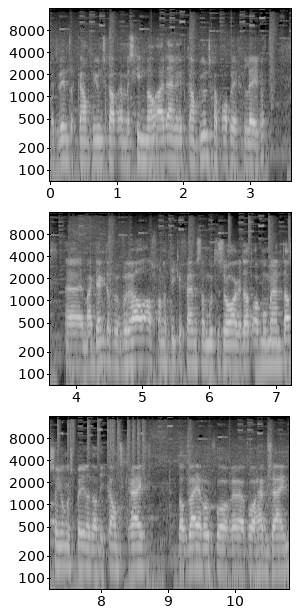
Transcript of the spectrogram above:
het winterkampioenschap en misschien wel uiteindelijk het kampioenschap op heeft geleverd. Eh, maar ik denk dat we vooral als fanatieke fans dan moeten zorgen dat op het moment dat zo'n jonge speler dan die kans krijgt. Dat wij er ook voor, eh, voor hem zijn.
